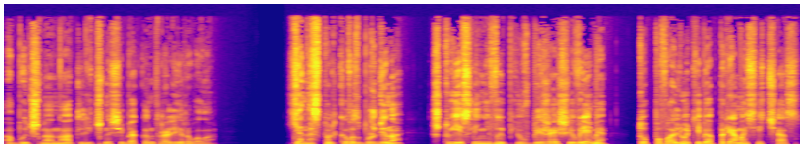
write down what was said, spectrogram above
Обычно она отлично себя контролировала. «Я настолько возбуждена, что если не выпью в ближайшее время, то повалю тебя прямо сейчас».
